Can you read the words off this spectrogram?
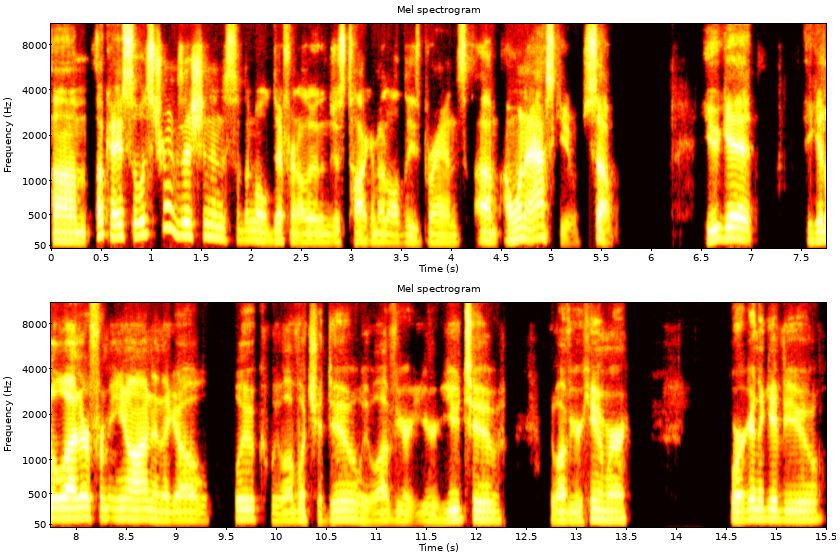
Um, okay, so let's transition into something a little different other than just talking about all these brands. Um, I want to ask you so you get you get a letter from Eon and they go, Luke, we love what you do, we love your your YouTube, we love your humor. We're gonna give you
